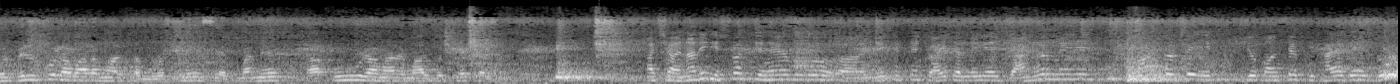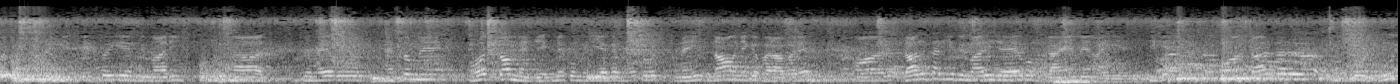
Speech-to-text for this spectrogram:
और बिल्कुल हमारा माल तंदुरुस्त है, सेहतमंद है। आप पूरा हमारे माल को चेक कर सकते हैं। अच्छा नादिन, इस वक्त जो है वो देख सकते हैं चॉइस चल रही है। जानवर में खासतौर पे एक जो कॉन्सेप्ट दिखाया गया है, दो एक तो ये बीमारी जो है वो भैंसों में बहुत कम है, देखने को मिली। अगर है तो नहीं, ना होने के बराबर है। और ज़्यादातर ये बीमारी जो है वो गाय में आई है, ठीक है? और ज़्यादातर जो दूध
